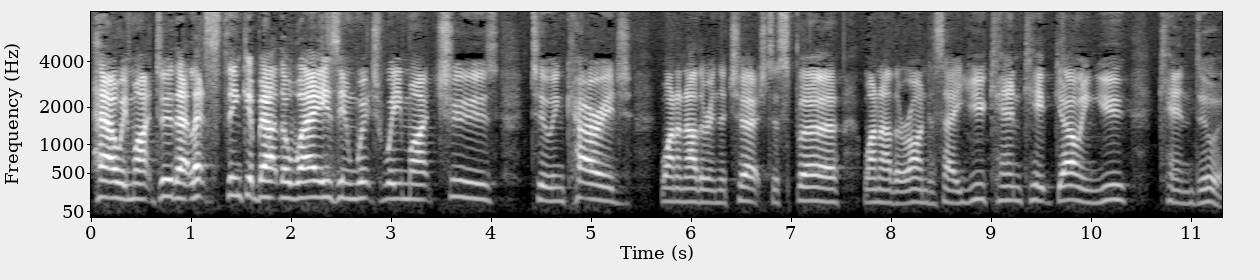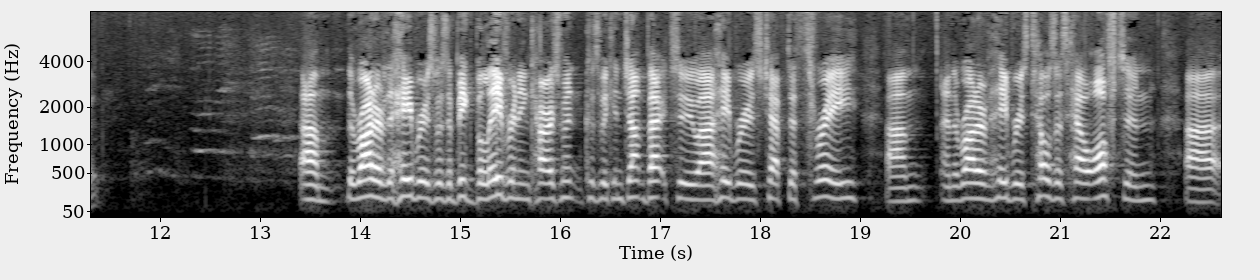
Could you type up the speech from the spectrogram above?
how we might do that. Let's think about the ways in which we might choose to encourage one another in the church, to spur one another on, to say, You can keep going, you can do it. Um, the writer of the Hebrews was a big believer in encouragement because we can jump back to uh, Hebrews chapter 3 um, and the writer of Hebrews tells us how often uh,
